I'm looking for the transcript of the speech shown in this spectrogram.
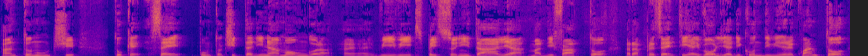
Antonucci, tu che sei appunto cittadina mongola, eh, vivi spesso in Italia, ma di fatto rappresenti e hai voglia di condividere, quanto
